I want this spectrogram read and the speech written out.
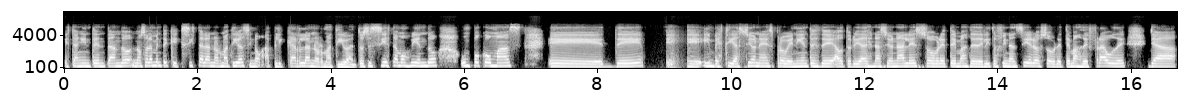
están intentando no solamente que exista la normativa, sino aplicar la normativa. Entonces sí estamos viendo un poco más eh, de eh, investigaciones provenientes de autoridades nacionales sobre temas de delitos financieros, sobre temas de fraude, ya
